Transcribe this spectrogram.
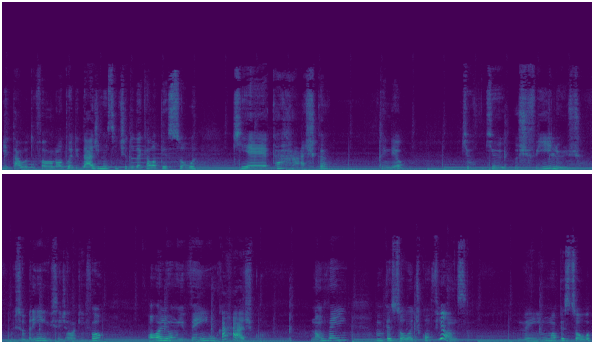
e tal. Eu tô falando autoridade no sentido daquela pessoa que é carrasca, entendeu? Que, que os filhos, os sobrinhos, seja lá quem for, olham e veem um carrasco. Não vem uma pessoa de confiança. Vem uma pessoa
